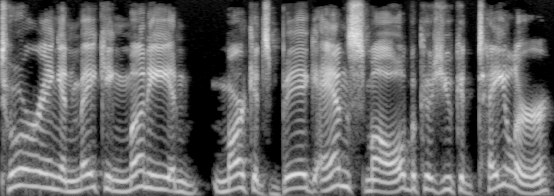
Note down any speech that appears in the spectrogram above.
touring and making money in markets big and small because you could tailor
